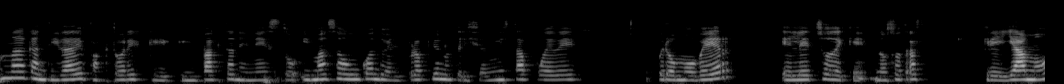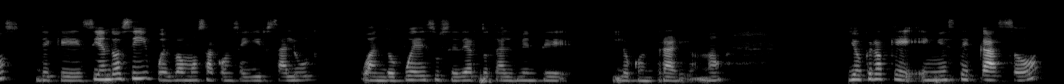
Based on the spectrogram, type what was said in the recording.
una cantidad de factores que, que impactan en esto y más aún cuando el propio nutricionista puede promover el hecho de que nosotras creyamos de que siendo así, pues vamos a conseguir salud cuando puede suceder totalmente lo contrario, ¿no? Yo creo que en este caso,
